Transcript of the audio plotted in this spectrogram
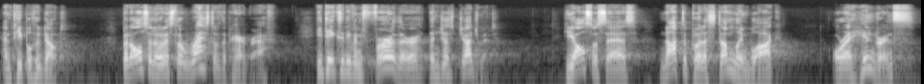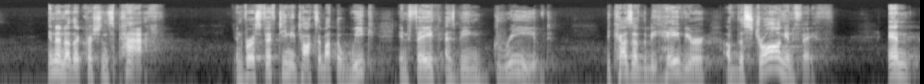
and people who don't. But also notice the rest of the paragraph. He takes it even further than just judgment. He also says not to put a stumbling block or a hindrance in another Christian's path. In verse 15, he talks about the weak in faith as being grieved because of the behavior of the strong in faith. And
